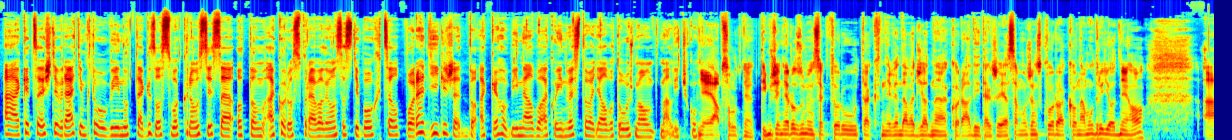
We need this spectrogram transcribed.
A keď sa ešte vrátim k tomu vínu, tak so svokrom ste sa o tom ako rozprávali. On sa s tebou chcel poradiť, že do akého vína alebo ako investovať, alebo to už mal v maličku. Nie, absolútne. Tým, že nerozumiem sektoru, tak neviem dávať žiadne ako rady, takže ja sa môžem skôr ako namudriť od neho. A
